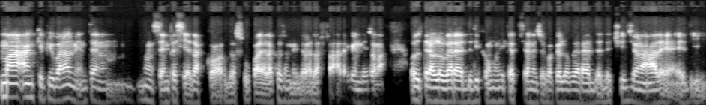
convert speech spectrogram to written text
ma anche più banalmente non, non, sempre si è d'accordo su qual è la cosa migliore da fare. Quindi, insomma, oltre all'overhead di comunicazione c'è proprio l'overhead decisionale e di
